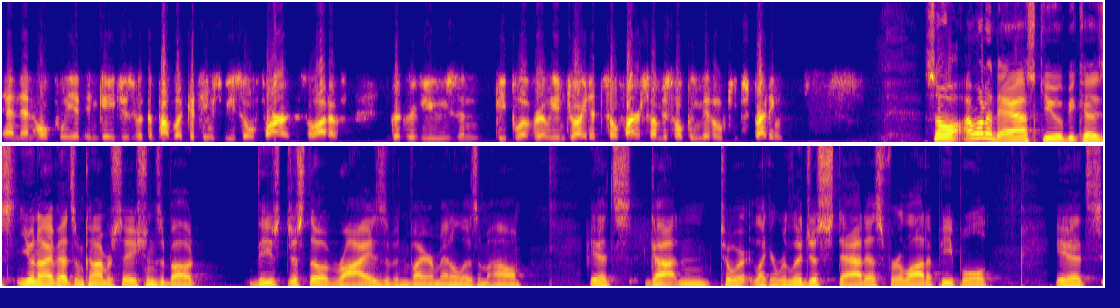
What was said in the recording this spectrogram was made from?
and then hopefully it engages with the public. It seems to be so far. There's a lot of good reviews, and people have really enjoyed it so far. So I'm just hoping that it'll keep spreading. So I wanted to ask you because you and I have had some conversations about these, just the rise of environmentalism, how it's gotten to like a religious status for a lot of people. It's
